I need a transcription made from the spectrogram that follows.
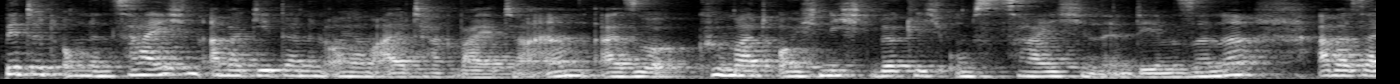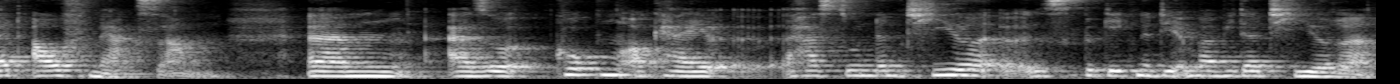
bittet um ein Zeichen, aber geht dann in eurem Alltag weiter. Ja. Also kümmert euch nicht wirklich ums Zeichen in dem Sinne, aber seid aufmerksam. Ähm, also gucken, okay, hast du ein Tier, es begegnet dir immer wieder Tiere.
